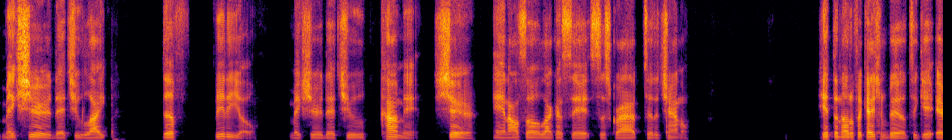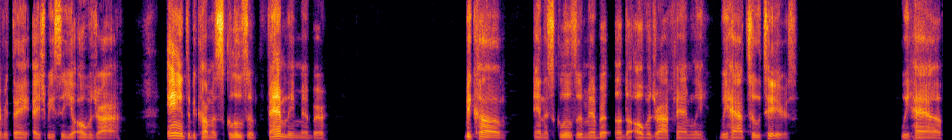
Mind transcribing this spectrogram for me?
make sure that you like the video. Make sure that you comment, share, and also, like I said, subscribe to the channel. Hit the notification bell to get everything HBCU Overdrive and to become exclusive family member. Become an exclusive member of the Overdrive family. We have two tiers we have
